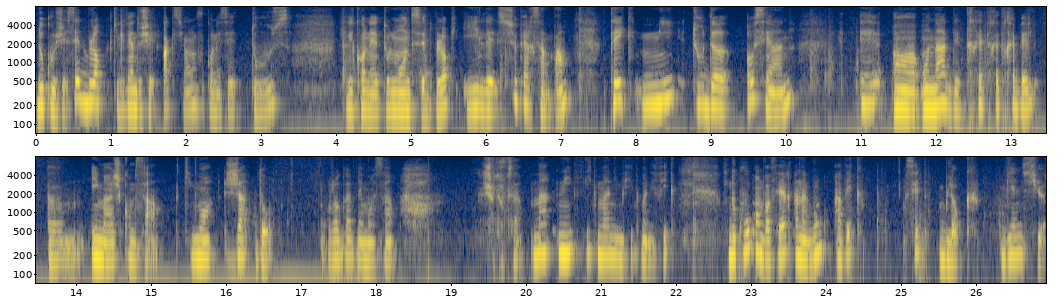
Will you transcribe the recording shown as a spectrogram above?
Du coup, j'ai cette bloc qui vient de chez Action. Vous connaissez tous. Il connaît tout le monde cette bloc. Il est super sympa. Take Me to the Ocean. Et euh, on a des très très très belles euh, images comme ça, qui moi j'adore. Regardez-moi ça. Je trouve ça magnifique, magnifique, magnifique. Du coup, on va faire un album avec cette bloc, bien sûr.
